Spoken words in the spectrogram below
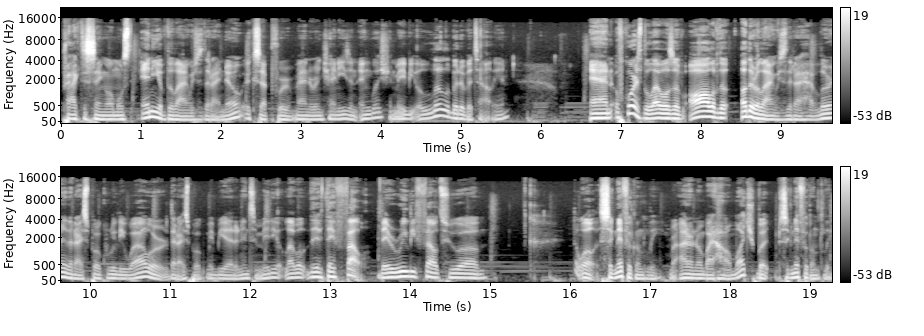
practicing almost any of the languages that I know, except for Mandarin Chinese and English, and maybe a little bit of Italian. And of course, the levels of all of the other languages that I have learned that I spoke really well, or that I spoke maybe at an intermediate level, they, they fell. They really fell to, uh, well, significantly. I don't know by how much, but significantly.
